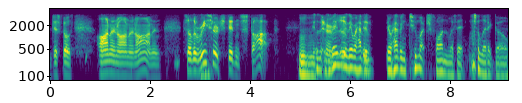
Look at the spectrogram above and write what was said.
it just goes on and on and on and so the research didn't stop Mhm. So in th- terms basically, of they were having if- they were having too much fun with it to let it go.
